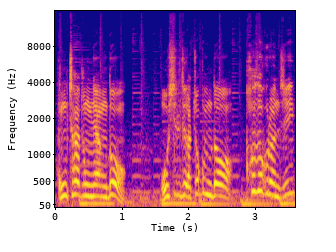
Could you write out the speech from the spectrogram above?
공차 중량도 5 시리즈가 조금 더 커서 그런지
